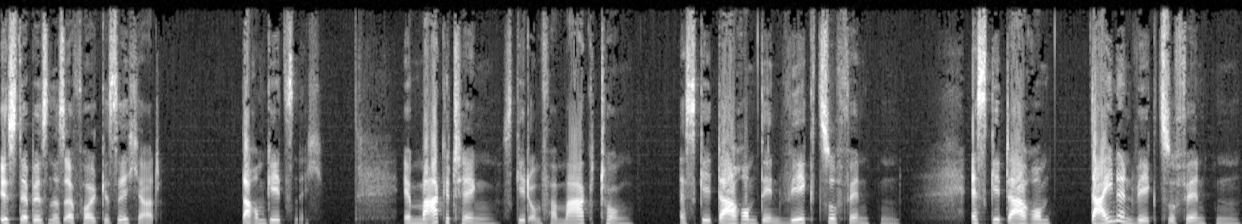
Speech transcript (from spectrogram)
ist der Businesserfolg gesichert. Darum geht's nicht. Im Marketing, es geht um Vermarktung. Es geht darum, den Weg zu finden. Es geht darum, deinen Weg zu finden.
